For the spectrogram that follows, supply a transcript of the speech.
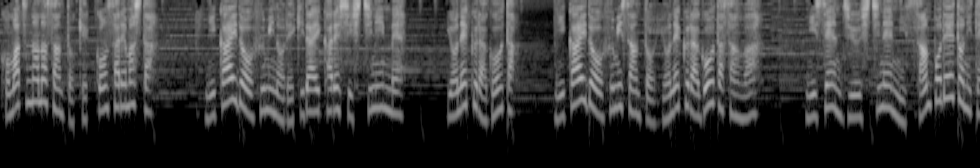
小松菜奈さんと結婚されました。二階堂ふみの歴代彼氏7人目米倉豪太。二階堂ふみさんと米倉豪太さんは2017年に散歩デートにて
